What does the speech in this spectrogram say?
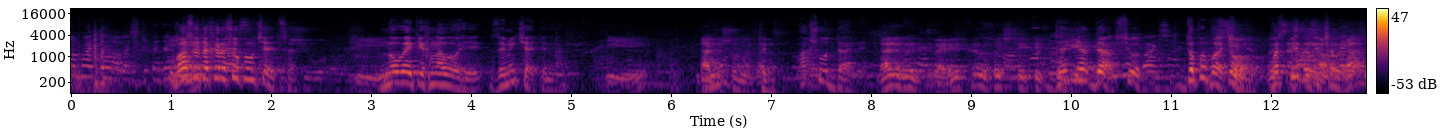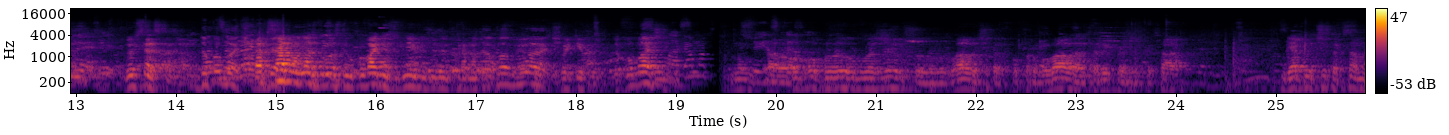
ломать лавочки, тогда У вас это хорошо получается. Новые технологии, замечательно. і далі що у нас зараз? А что дали? Далі ви двері відкрили, хочете йти в Да я, да, все, до побачення. Ви все Воспитанный сказали, человек. так? Ви все сказали. До побачення. Так само у нас було спілкування з однією людиною в Краматорську. До побачення. Хотів До побачення. Ну, та, об- об- обложив, що лавочка пофарбувала, тарифи ЖКХ. Я плачу так само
